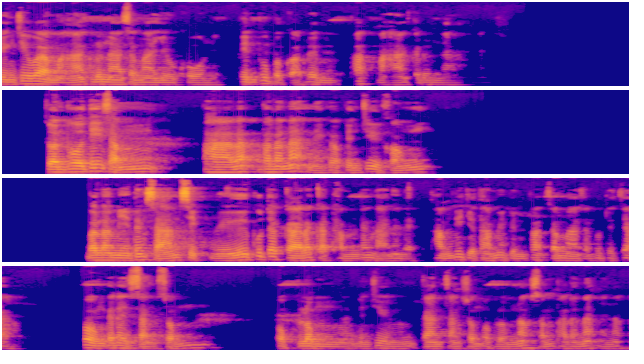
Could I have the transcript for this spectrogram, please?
จึงชื่อว่ามหากรุณาสมาโยโคเนี่ยเป็นผู้ประกอบด้วยพระมหากรุณา ส่วนโพธิสัมภาระพรณะเนี่ยก็เป็นชื่อของบารมีทั้งสามสิบหรือพุทธกาลกธรรมทั้งหลายนั่นแหละธรรมที่จะทำให้เป็นพระสัมมาสัมพุทธเจ้าพระองค์ก็ได้สั่งสม อบรมเป็นชื่อของการสั่งสมอบรมเนาะสัมภารณะเนาะ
